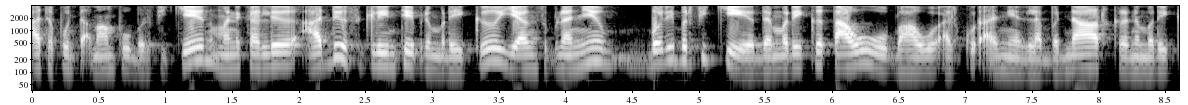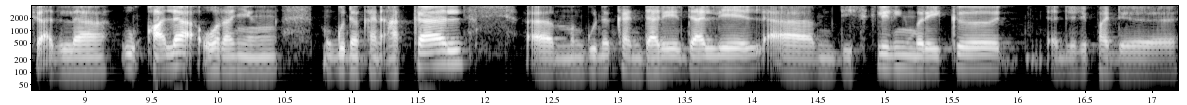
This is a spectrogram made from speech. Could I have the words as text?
ataupun tak mampu berfikir. Manakala ada segelintir daripada mereka yang sebenarnya boleh berfikir dan mereka tahu bahawa al-Quran ini adalah benar kerana mereka adalah uqala orang yang menggunakan akal uh, menggunakan dalil-dalil um, di sekeliling mereka daripada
